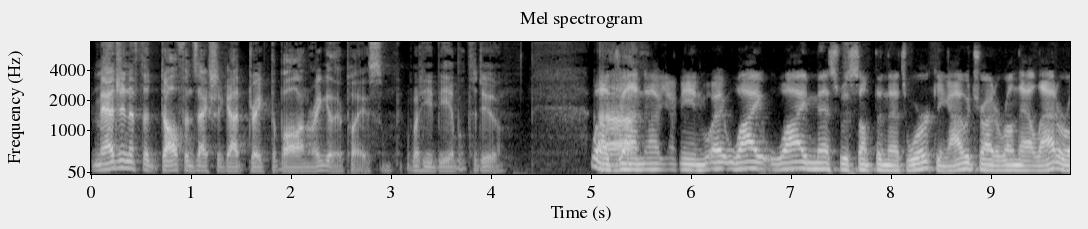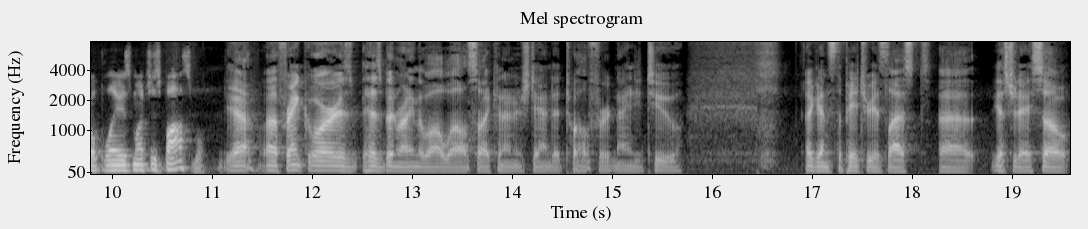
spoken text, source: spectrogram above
imagine if the Dolphins actually got Drake the ball on regular plays, what he'd be able to do. Well, uh, John, I mean, why why mess with something that's working? I would try to run that lateral play as much as possible. Yeah, uh, Frank Gore is, has been running the ball well, so I can understand it. Twelve for ninety-two against the Patriots last uh, yesterday. So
